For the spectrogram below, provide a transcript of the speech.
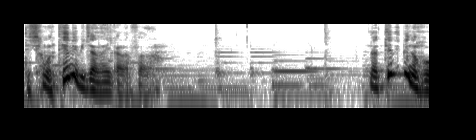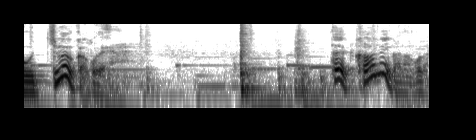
で、しかもテレビじゃないからさ。だテレビの方売っちまうか、これ。早く買わねえかなこれ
